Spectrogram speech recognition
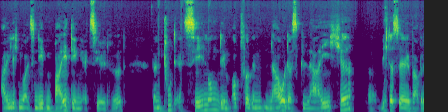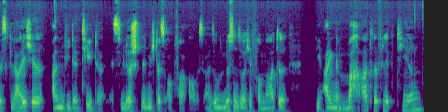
eigentlich nur als Nebenbei-Ding erzählt wird, dann tut Erzählung dem Opfer genau das Gleiche, äh, nicht dasselbe, aber das Gleiche an wie der Täter. Es löscht nämlich das Opfer aus. Also müssen solche Formate die eigene Machart reflektieren.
